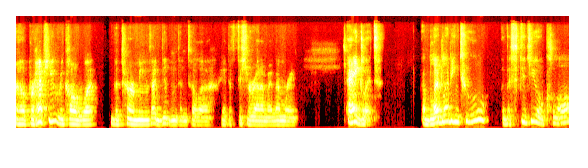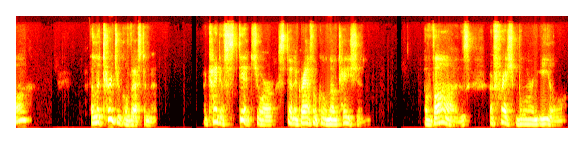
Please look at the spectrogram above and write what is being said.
Uh, perhaps you recall what the term means. I didn't until uh, I had to fish around in my memory. Aglet, a bloodletting tool, a vestigial claw, a liturgical vestment, a kind of stitch or stenographical notation, a vase, a fresh-born eel.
